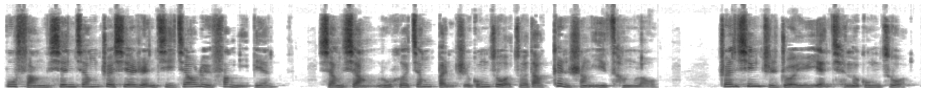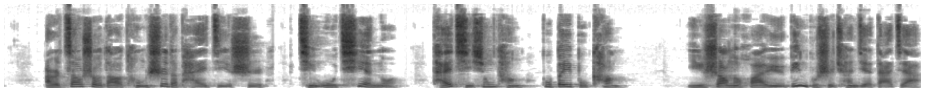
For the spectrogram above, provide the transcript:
不妨先将这些人际焦虑放一边，想想如何将本职工作做到更上一层楼，专心执着于眼前的工作。而遭受到同事的排挤时，请勿怯懦，抬起胸膛，不卑不亢。以上的话语并不是劝诫大家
